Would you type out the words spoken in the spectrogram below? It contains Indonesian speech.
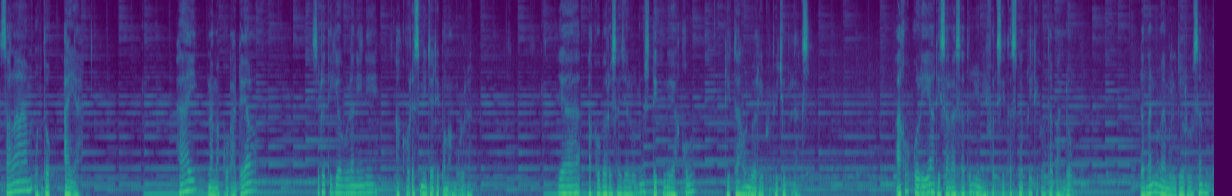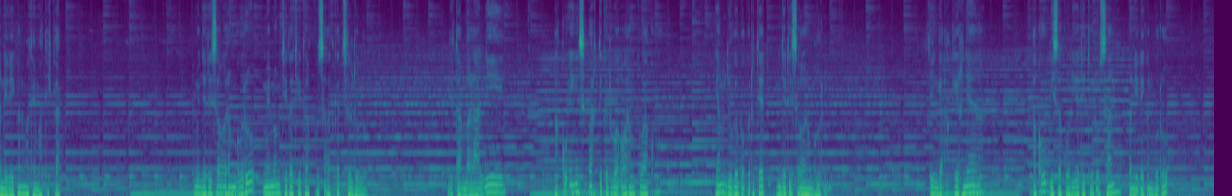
Salam untuk ayah. Hai, namaku Adel. Sudah tiga bulan ini aku resmi jadi pengangguran. Ya, aku baru saja lulus di kuliahku di tahun 2017. Aku kuliah di salah satu universitas negeri di kota Bandung dengan mengambil jurusan pendidikan matematika. Menjadi seorang guru memang cita-citaku saat kecil dulu. Ditambah lagi, aku ingin seperti kedua orang tuaku yang juga bekerja menjadi seorang guru. Hingga akhirnya aku bisa kuliah di jurusan pendidikan guru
